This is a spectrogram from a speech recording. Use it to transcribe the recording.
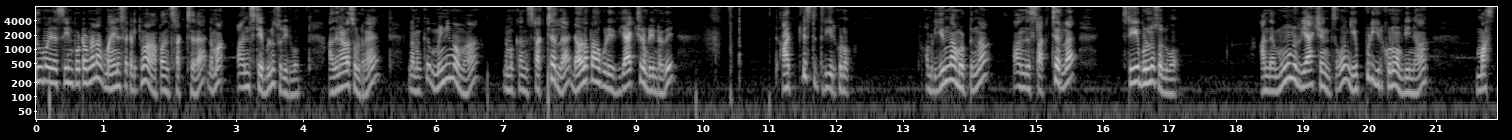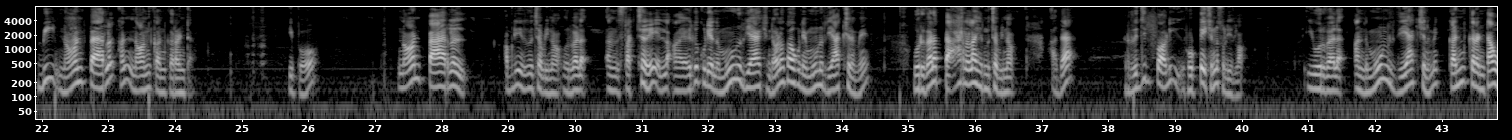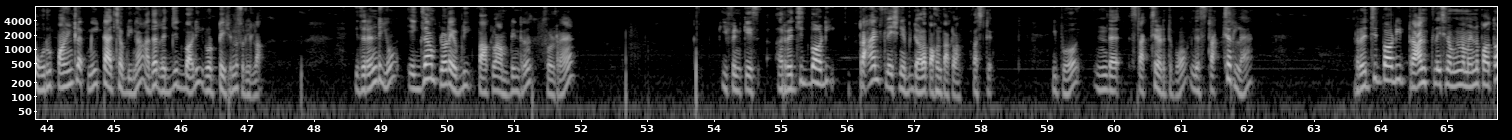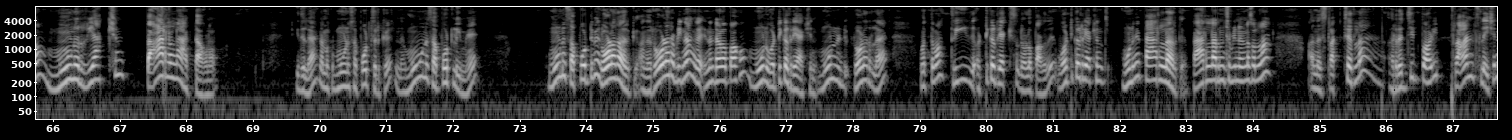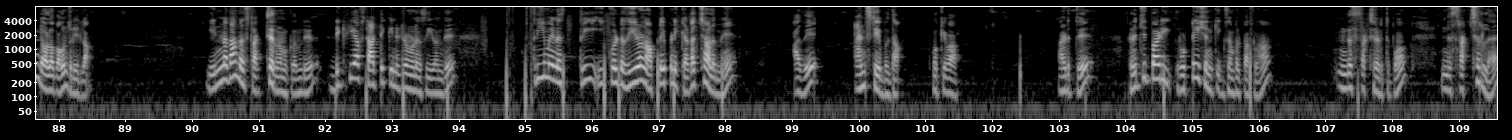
டூ மைனஸ் த்ரீன்னு போட்டோம்னா நமக்கு மைனஸில் கிடைக்குமா? அப்போ அந்த ஸ்ட்ரக்சரை நம்ம அன்ஸ்டேபிள்னு சொல்லிடுவோம். அதனால் சொல்கிறேன் நமக்கு மினிமமாக நமக்கு அந்த ஸ்ட்ரக்சரில் டெவலப் ஆகக்கூடிய ரியாக்ஷன் அப்படின்றது அட்லீஸ்ட் த்ரீ இருக்கணும். அப்படி இருந்தால் மட்டும்தான் அந்த ஸ்ட்ரக்சரில் ஸ்டேபிள்னு சொல்லுவோம். அந்த மூணு ரியாக்ஷன்ஸும் எப்படி இருக்கணும் அப்படின்னா must be non parallel and non concurrent இப்போது நான் பேரலல் அப்படின்னு இருந்துச்சு அப்படின்னா ஒரு வேளை அந்த ஸ்ட்ரக்சரே எல்லாம் இருக்கக்கூடிய அந்த மூணு ரியாக்ஷன் டெவலப் ஆகக்கூடிய மூணு ரியாக்ஷனுமே ஒரு வேளை பேரலாக இருந்துச்சு அப்படின்னா அதை ரிஜிட் பாடி ரொட்டேஷன் சொல்லிடலாம். ஒரு வேளை அந்த மூணு ரியாக்ஷனுமே கன்கரண்ட்டாக ஒரு பாயிண்டில் மீட் ஆச்சு அப்படின்னா அதை ரெஜிட் பாடி ரொட்டேஷன் சொல்லிடலாம். இது ரெண்டையும் எக்ஸாம்பிளோட எப்படி பார்க்கலாம் அப்படின்றத சொல்கிறேன் if in case rigid body translation எப்படி டெவலப் ஆகும்னு பார்க்கலாம். ஃபஸ்ட்டு இப்போது இந்த ஸ்ட்ரக்சர் எடுத்துப்போம். இந்த ஸ்ட்ரக்சரில் ரெஜிட் பாடி ட்ரான்ஸ்லேஷன் அப்படின்னு நம்ம என்ன பார்த்தோம்? மூணு ரியாக்ஷன் பேரலாக ஆக்ட் ஆகணும். இதில் நமக்கு மூணு சப்போர்ட்ஸ் இருக்குது இந்த மூணு சப்போர்ட்லேயுமே மூணு சப்போர்ட்டுமே ரோலராக இருக்குது அந்த ரோலர் அப்படின்னா அங்கே என்ன டெவலப் ஆகும்? மூணு வெர்டிக்கல் ரியாக்ஷன் மூணு ரோலரில் மொத்தமாக த்ரீ வெர்டிக்கல் ரியாக்ஷன் டெவலப் ஆகுது. வெர்டிக்கல் ரியாக்ஷன்ஸ் மூணுமே பேரலாக இருக்குது பேரலாக இருந்துச்சு அப்படின்னு என்ன சொல்லலாம்? அந்த ஸ்ட்ரக்சரில் ரெஜிட் பாடி ட்ரான்ஸ்லேஷன் டெவலப் ஆகும்னு சொல்லிடலாம். என்ன தான் அந்த ஸ்ட்ரக்சர் நமக்கு வந்து டிகிரி ஆஃப் ஸ்டாட்டிக் இன்டிட்டர்மினசி வந்து three minus three equal to ஜீரோன்னு அப்ளை பண்ணி கிடச்சாலுமே அது அன்ஸ்டேபிள் தான். ஓகேவா அடுத்து ரெஜிட் பாடி ரொட்டேஷனுக்கு எக்ஸாம்பிள் பார்க்கலாம். இந்த ஸ்ட்ரக்சர் எடுத்துப்போம். இந்த ஸ்ட்ரக்சரில்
